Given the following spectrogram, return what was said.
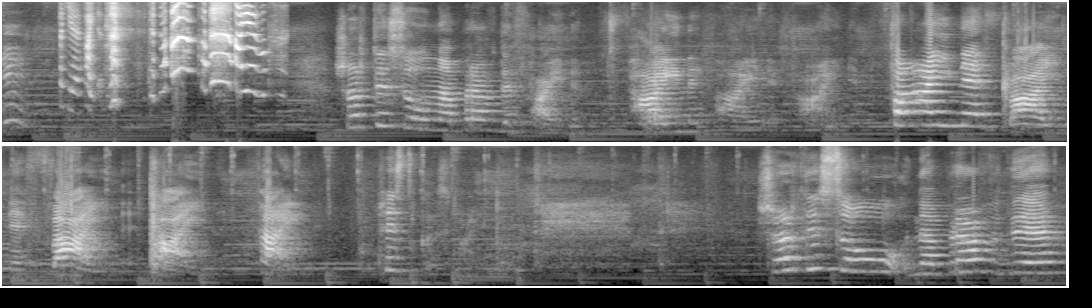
mm, są naprawdę fajne. Fajne, fajne, fajne. Fajne, fajne, fajne, fajne, fajne. Wszystko jest fajne. Szarty są naprawdę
